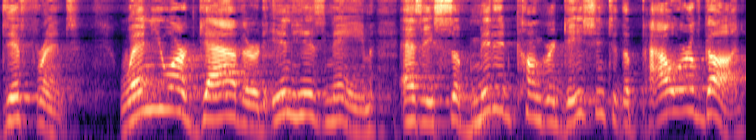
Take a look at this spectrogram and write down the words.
different. When you are gathered in his name as a submitted congregation to the power of God,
